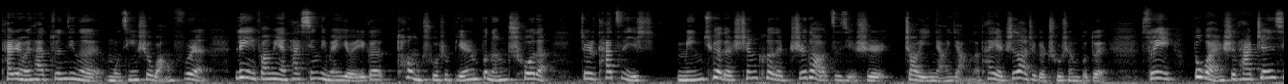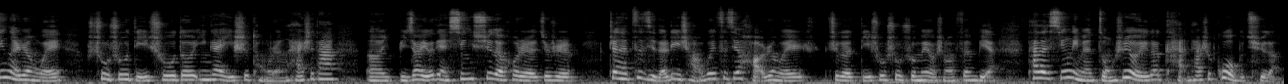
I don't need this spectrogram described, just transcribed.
他认为他尊敬的母亲是王夫人。另一方面，他心里面有一个痛处是别人不能戳的，就是他自己明确的、深刻的知道自己是赵姨娘养的，他也知道这个出身不对。所以，不管是他真心的认为庶出嫡出都应该一视同仁，还是他呃比较有点心虚的，或者就是站在自己的立场为自己好，认为这个嫡出庶出没有什么分别，他的心里面总是有一个坎，他是过不去的。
